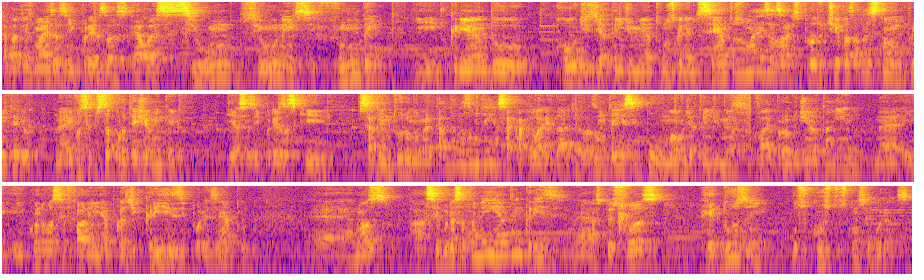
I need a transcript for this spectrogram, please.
Cada vez mais as empresas elas se, un, se unem, se fundem e criando holds de atendimento nos grandes centros, mas as áreas produtivas elas estão indo para o interior. Né? E você precisa proteger o interior. E essas empresas que se aventuram no mercado, elas não têm essa capilaridade, elas não têm esse pulmão de atendimento. Vai para onde o dinheiro está indo. Né? E, e, quando você fala em épocas de crise, por exemplo, é, nós, a segurança também entra em crise. Né? As pessoas reduzem os custos com segurança.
